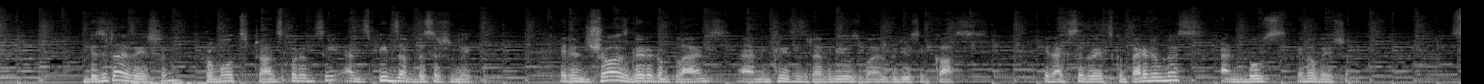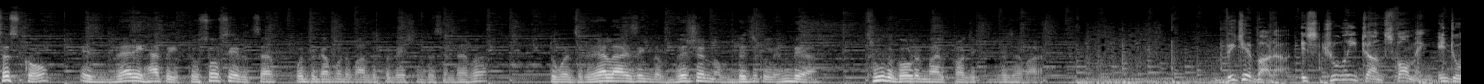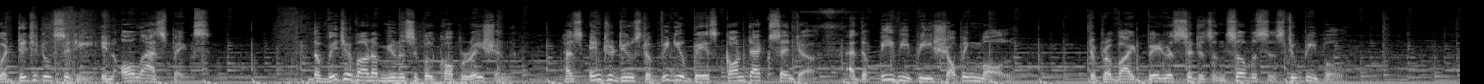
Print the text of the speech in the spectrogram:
Digitization promotes transparency and speeds up decision making. It ensures greater compliance and increases revenues while reducing costs. It accelerates competitiveness and boosts innovation. Cisco is very happy to associate itself with the government of Andhra Pradesh in this endeavor towards realizing the vision of Digital India through the Golden Mile project in Vijayawada. Vijayawada is truly transforming into a digital city in all aspects. The Vijayawada Municipal Corporation has introduced a video-based contact center at the PVP shopping mall to provide various citizen services to people.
